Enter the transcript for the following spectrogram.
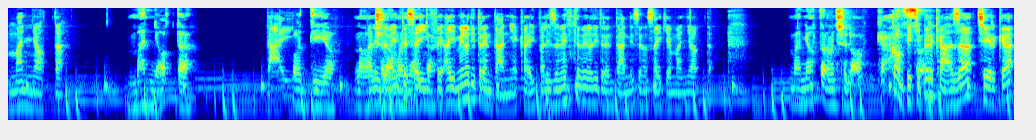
Magnotta. Magnotta? Dai. Oddio. No, palesemente sei infe- hai meno di 30 anni, ecco, hai palesemente meno di 30 anni se non sai chi è Magnotta. Magnotta non ce l'ho, cazzo. Compiti per casa, cerca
